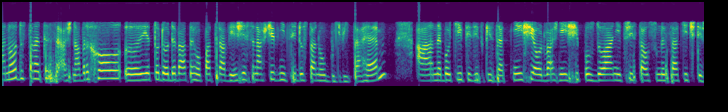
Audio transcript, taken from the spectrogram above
Ano, dostanete se až na vrchol, eh, je to do devátého patra věže, se návštěvníci dostanou buď výtahem, a nebo ti fyzicky zdatnější a odvážnější po zdolání 384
